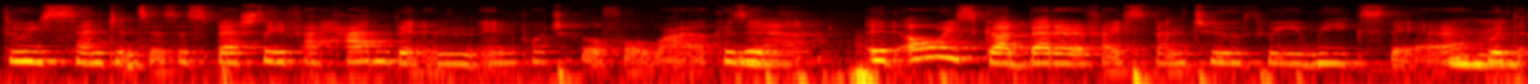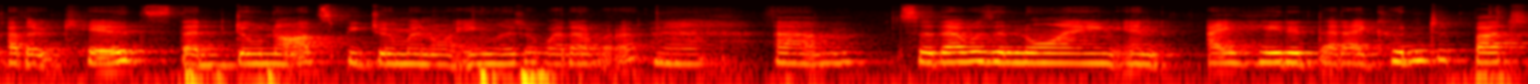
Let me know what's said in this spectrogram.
three sentences, especially if I hadn't been in, in Portugal for a while. Because it, Yeah. it always got better if I spent two, three weeks there Mm-hmm. with other kids that do not speak German or English or whatever. Yeah. Um, so that was annoying, and I hated that I couldn't. But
